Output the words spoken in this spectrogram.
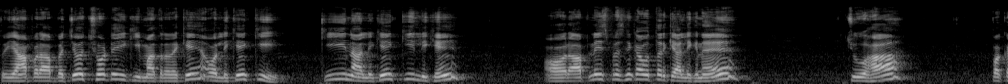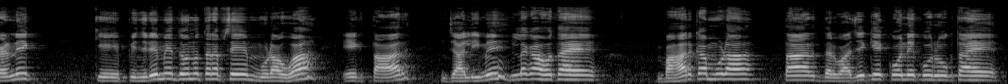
तो यहाँ पर आप बच्चों, छोटे की मात्रा रखें और लिखें की। की ना लिखें, की लिखें। और आपने इस प्रश्न का उत्तर क्या लिखना है? चूहा पकड़ने के पिंजरे में दोनों तरफ़ से मुड़ा हुआ एक तार जाली में लगा होता है। बाहर का मुड़ा तार दरवाजे के कोने को रोकता है।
